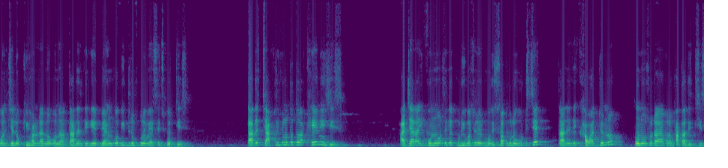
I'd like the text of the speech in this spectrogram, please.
বলছে লক্ষ্মী ভাণ্ডার নেব না, তাদেরকে গিয়ে ব্যঙ্গ বিদ্রুপ করে মেসেজ করছিস। তাদের চাকরিগুলো তো তোরা খেয়ে নিয়েছিস। আর যারা এই পনেরো থেকে কুড়ি বছরের ভবিষ্যৎগুলো উঠছে, তাদেরকে খাওয়ার জন্য পনেরোশো টাকা করে ভাতা দিচ্ছিস।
